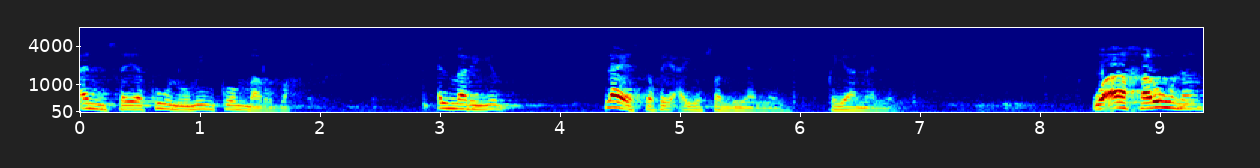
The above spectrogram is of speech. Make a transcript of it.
أن سيكون منكم مرضى. المريض لا يستطيع أن يصلي الليل قيام الليل. وآخرون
